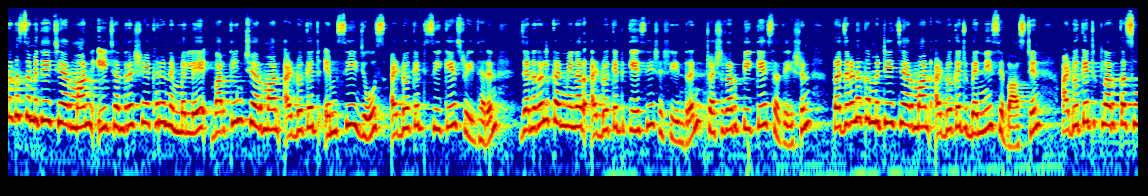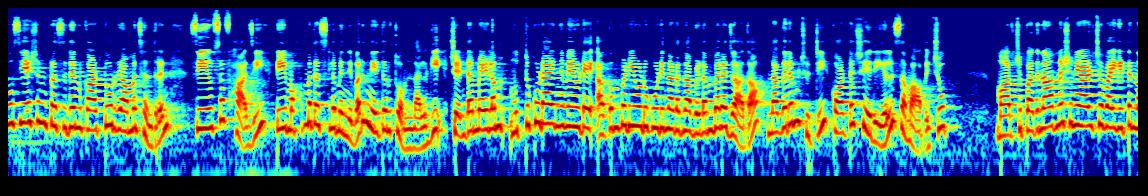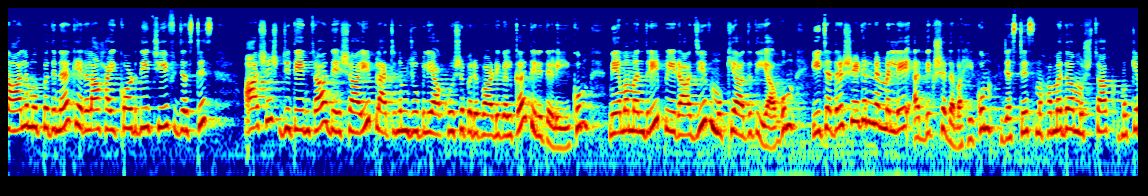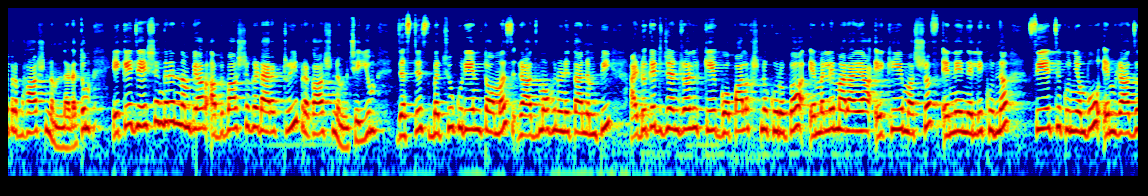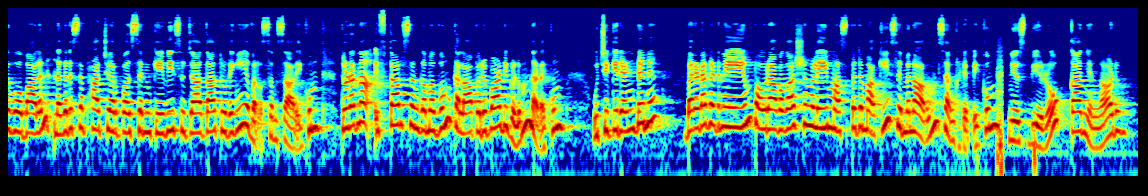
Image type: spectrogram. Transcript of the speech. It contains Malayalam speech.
സംഘാടക സമിതി chairman E Chandrasekharan M L A working chairman advocate M C Jose advocate C K Sreedharan general convener advocate K C Saseendran treasurer P K Satheesan പ്രചരണ committee chairman advocate Benny Sebastian advocate clerk association president Kattoor Ramachandran C Yusuf Haji T Muhammad Aslam എന്നിവർ നേതൃത്വം നൽകി. ചെണ്ടമേളം മുത്തുക്കുട എന്നിവയുടെ അകമ്പടിയോടുകൂടി നടന്ന വിളംബര ജാഥ നഗരം ചുറ്റി കോട്ടച്ചേരിയിൽ സമാപിച്ചു. മാർച്ച് പതിനാറിന് ശനിയാഴ്ച വൈകിട്ട് നാല് മുപ്പതിന് കേരള ഹൈക്കോടതി chief justice Ashish Jitendra Desai platinum jubilee ആഘോഷ പരിപാടികൾക്ക് തിരിതെളിയിക്കും. നിയമമന്ത്രി പി രാജീവ് മുഖ്യാതിഥിയാകും. E Chandrasekharan M L A അധ്യക്ഷത വഹിക്കും. ജസ്റ്റിസ് മുഹമ്മദ് മുഷ്താഖ് മുഖ്യപ്രഭാഷണം നടത്തും. എ കെ ജയശങ്കരൻ നമ്പ്യാർ അഭിഭാഷക ഡയറക്ടറി പ്രകാശനം ചെയ്യും. Justice Bechu Kurian Thomas Rajmohan Unnithan M P advocate general K Gopalakrishnakurup M L എമാരായ A K M Ashraf N A Nellikkunnu C H Kunhambu M Rajagopalan നഗരസഭാ ചെയർപേഴ്സൺ കെ വി സുജാത തുടങ്ങിയവർ സംസാരിക്കും. തുടർന്ന് ഇഫ്താർ സംഗമവും കലാപരിപാടികളും നടക്കും. ഉച്ചയ്ക്ക് രണ്ടിന് ഭരണഘടനയെയും പൗരാവകാശങ്ങളെയും ആസ്പദമാക്കി സെമിനാറും സംഘടിപ്പിക്കും. News bureau Kanhangad.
